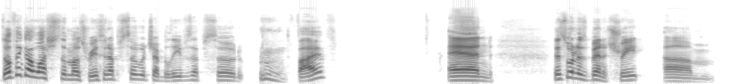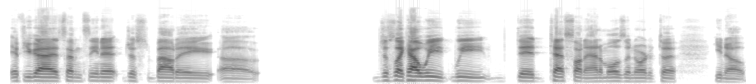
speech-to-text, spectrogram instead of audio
Don't think I watched the most recent episode, which I believe is episode five. And this one has been a treat. Um, if you guys haven't seen it, just about a uh, just like how we we did tests on animals in order to you know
